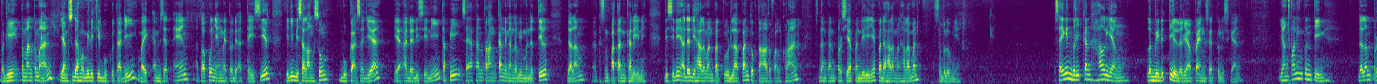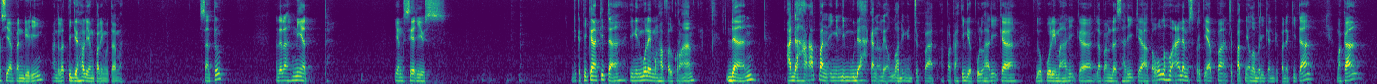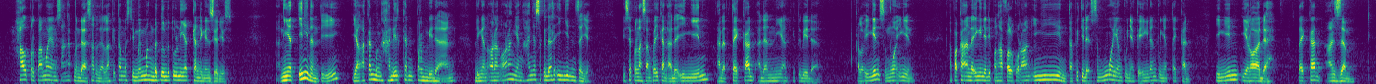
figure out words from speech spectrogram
Bagi teman-teman yang sudah memiliki buku tadi, baik MZN ataupun yang metode At-Taisir, ini bisa langsung buka saja, ya ada di sini, tapi saya akan terangkan dengan lebih mendetil dalam eh, kesempatan kali ini. Di sini ada di halaman 48 untuk Ta'aruf Al-Quran, sedangkan persiapan dirinya pada halaman-halaman sebelumnya saya ingin berikan hal yang lebih detail dari apa yang saya tuliskan. Yang paling penting dalam persiapan diri adalah tiga hal yang paling utama. Satu adalah niat yang serius. Jadi ketika kita ingin mulai menghafal Quran dan ada harapan ingin dimudahkan oleh Allah dengan cepat, apakah 30 hari kah, 25 hari ke, 18 hari ke, atau Allahu alam seperti apa cepatnya Allah berikan kepada kita, maka hal pertama yang sangat mendasar adalah kita mesti memang betul-betul niatkan dengan serius. Nah, niat ini nanti yang akan menghadirkan perbedaan dengan orang-orang yang hanya sekedar ingin saja. Jadi saya pernah sampaikan ada ingin, ada tekad, ada niat itu beda. Kalau ingin semua ingin. Apakah Anda ingin jadi penghafal Quran? Ingin, tapi tidak semua yang punya keinginan punya tekad. Ingin iradah, tekad azam.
